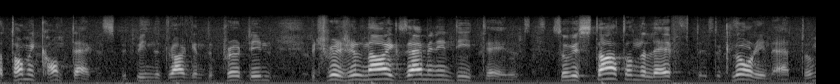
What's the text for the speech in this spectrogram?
atomic contacts between the drug and the protein, which we shall now examine in detail. So we start on the left at the chlorine atom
